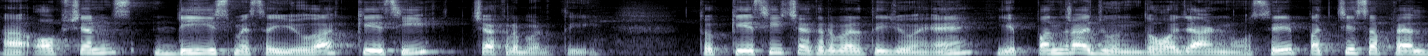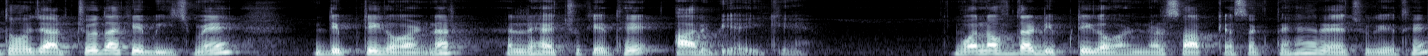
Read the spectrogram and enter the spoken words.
ऑप्शन डी इसमें सही होगा, के सी चक्रवर्ती। तो केसी चक्रवर्ती जो हैं, ये 15 जून 2009 से 25 अप्रैल 2014 के बीच में डिप्टी गवर्नर रह चुके थे आरबीआई के। One of the deputy governors आप कह सकते हैं, रह चुके थे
